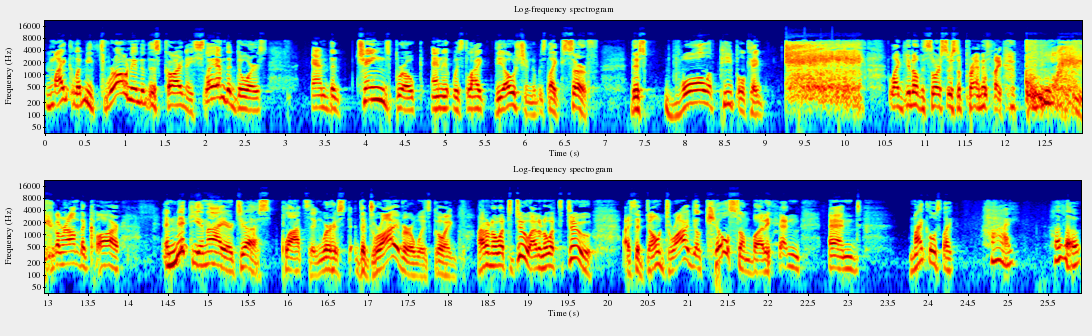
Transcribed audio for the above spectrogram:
Michael, and me thrown into this car, and they slammed the doors, and the chains broke, and it was like the ocean. It was like surf. This wall of people came, like, you know, the Sorcerer's Apprentice, like, around the car. And Mickey and I are just plotzing. We're his, the driver was going, I don't know what to do. I don't know what to do. I said, don't drive. You'll kill somebody. And, and Michael was like, hi, hello.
